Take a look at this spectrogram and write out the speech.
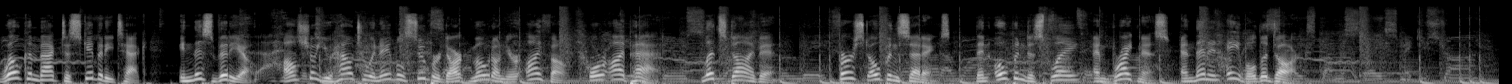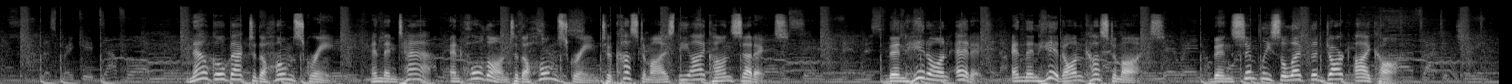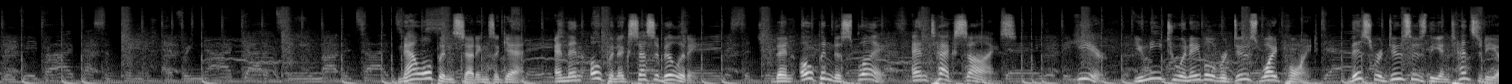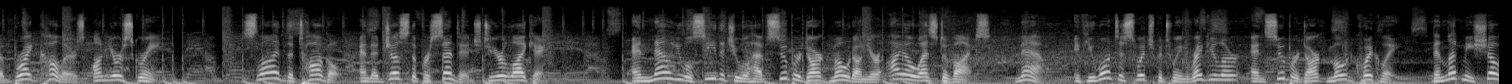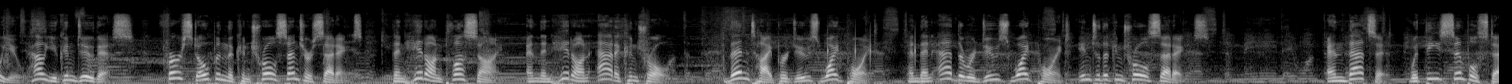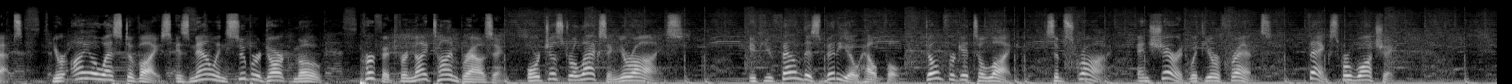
Welcome back to Skibidi Tech. In this video, I'll show you how to enable Super Dark Mode on your iPhone or iPad. Let's dive in. First open Settings, then open Display and Brightness, and then enable the dark. Now go back to the home screen, and then tap and hold on to the home screen to customize the icon settings. Then hit on Edit, and then hit on Customize. Then simply select the dark icon. Now open Settings again, and then open Accessibility. Then open Display and Text Size. Here, you need to enable Reduce White Point. This reduces the intensity of bright colors on your screen. Slide the toggle and adjust the percentage to your liking. And now you will see that you will have super dark mode on your iOS device. Now, if you want to switch between regular and super dark mode quickly, then let me show you how you can do this. First open the control center settings, then hit on plus sign, and then hit on add a control. Then type reduce white point, and then add the reduce white point into the control settings. And that's it. With these simple steps, your iOS device is now in super dark mode, perfect for nighttime browsing or just relaxing your eyes. If you found this video helpful, don't forget to like, subscribe, and share it with your friends. Thanks for watching.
